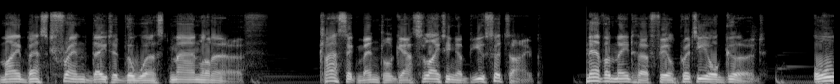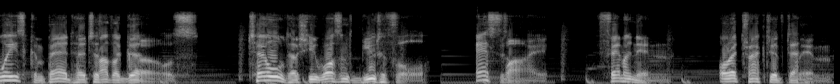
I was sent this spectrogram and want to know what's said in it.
My best friend dated the worst man on earth. Classic mental gaslighting abuser type. Never made her feel pretty or good. Always compared her to other girls. Told her she wasn't beautiful. SY. Feminine. Or attractive to him.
